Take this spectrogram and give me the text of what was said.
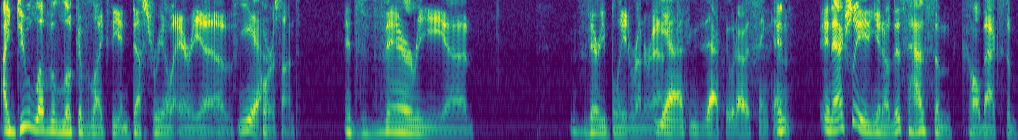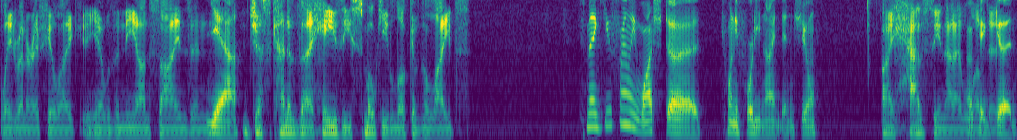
I do love the look of like the industrial area of Yeah. Coruscant. It's very uh very Blade Runner esque. Yeah, that's exactly what I was thinking. And and actually, you know, this has some callbacks to Blade Runner, I feel like, you know, with the neon signs and yeah, just kind of the hazy, smoky look of the lights. Smeg, you finally watched uh 2049, didn't you? I have seen that. I loved okay, it. Okay, good.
